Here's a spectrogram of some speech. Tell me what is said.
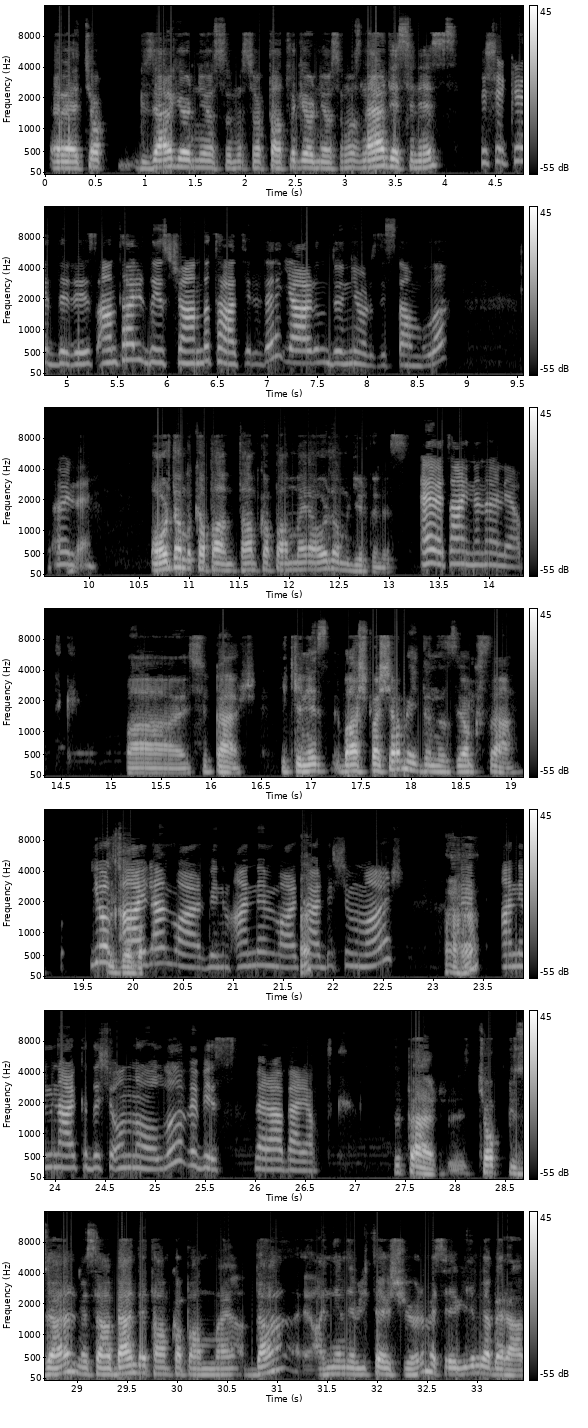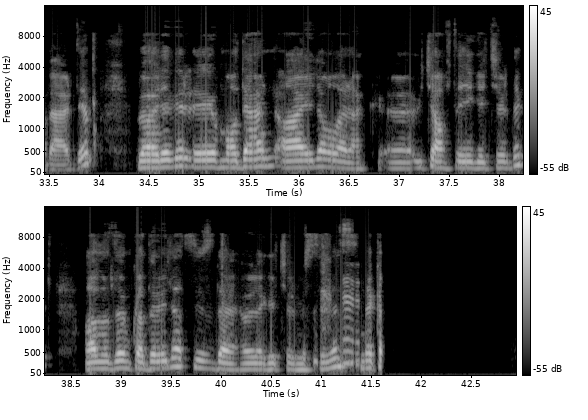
Evet çok güzel görünüyorsunuz. Çok tatlı görünüyorsunuz. Neredesiniz? Teşekkür ederiz. Antalya'dayız şu anda tatilde. Yarın dönüyoruz İstanbul'a. Öyle. Orada mı kapan, tam kapanmaya orada mı girdiniz? Evet aynen öyle yaptık. Vay süper. İkiniz baş başa mıydınız yoksa? Yok Acaba? ailem var benim. Annem var, Ha? kardeşim var. Hı. Evet, annemin arkadaşı onun oğlu ve biz beraber yaptık. Süper. Çok güzel. Mesela ben de tam kapanmada annemle birlikte yaşıyorum ve sevgilimle beraberdim. Böyle bir e, modern aile olarak 3 haftayı geçirdik. Anladığım kadarıyla siz de öyle geçirmişsiniz. Evet. Ne kadar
